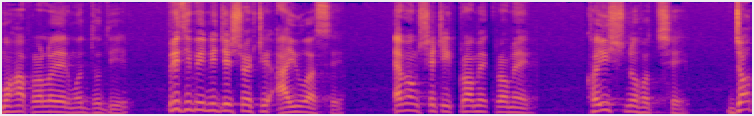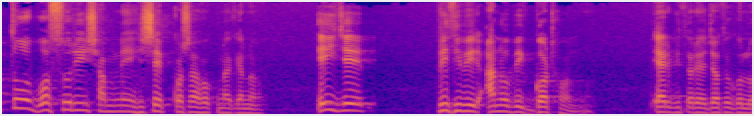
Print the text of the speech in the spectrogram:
মহাপ্রলয়ের মধ্য দিয়ে, পৃথিবীর নিজস্ব একটি আয়ু আছে এবং সেটি ক্রমে ক্রমে ক্ষয়িষ্ণু হচ্ছে। যত বছরই সামনে হিসেব কষা হোক না কেন, এই যে পৃথিবীর আণবিক গঠন, এর ভিতরে যতগুলো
